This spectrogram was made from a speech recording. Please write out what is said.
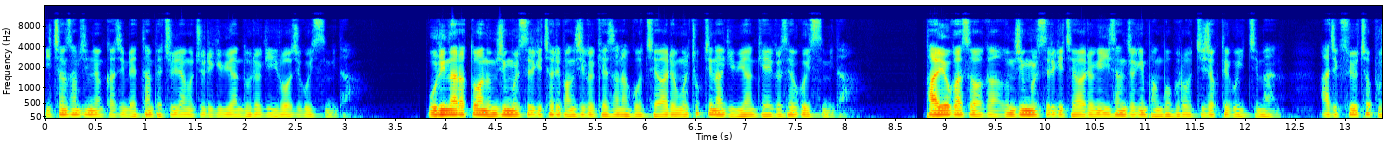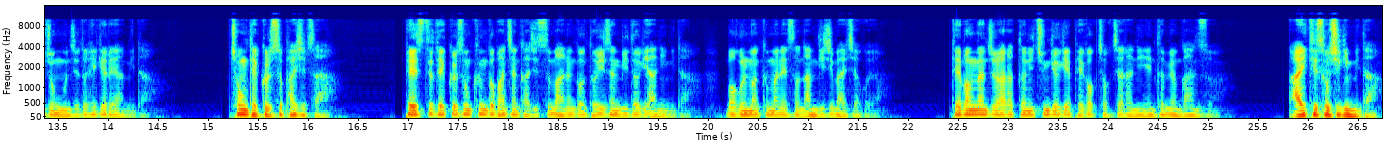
2030년까지 메탄 배출량을 줄이기 위한 노력이 이루어지고 있습니다. 우리나라 또한 음식물 쓰레기 처리 방식을 개선하고 재활용을 촉진하기 위한 계획을 세우고 있습니다. 바이오가스화가 음식물 쓰레기 재활용의 이상적인 방법으로 지적되고 있지만 아직 수요처 부족 문제도 해결해야 합니다. 총 댓글 수 84. 베스트 댓글 손 큰 거 반찬 가지수 많은 건 더 이상 미덕이 아닙니다. 먹을 만큼만 해서 남기지 말자고요. 대박난 줄 알았더니 충격에 100억 적자라니 엔터 명가 한수. IT 소식입니다.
